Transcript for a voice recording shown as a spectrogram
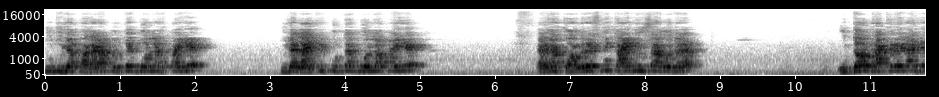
तू तुझ्या पगारापुरतेच बोललाच पाहिजे. तुझ्या लायकीपुरताच बोलला पाहिजे. कारण का काँग्रेसनी काही दिवसा अगोदर उद्धव ठाकरेला जे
